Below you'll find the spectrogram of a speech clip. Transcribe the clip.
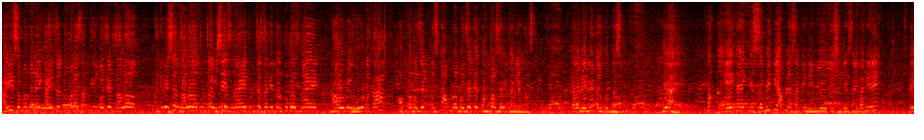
काही संबंध नाही. काही जर तुम्हाला सांगतील बजेट झालं अधिवेशन झालं तुमचा विशेष नाही तुमच्यासाठी तरतूदच नाही नाव उमेद होऊ नका. आपलं बजेट नसतं. आपलं बजेट हे कंपल्सरी ठरलेलं असतं. त्याला वेगळी तरतूद नसते. हे आहे. फक्त एक आहे की समिती आपल्यासाठी नेमली होती शिंदे साहेबांनी. ते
